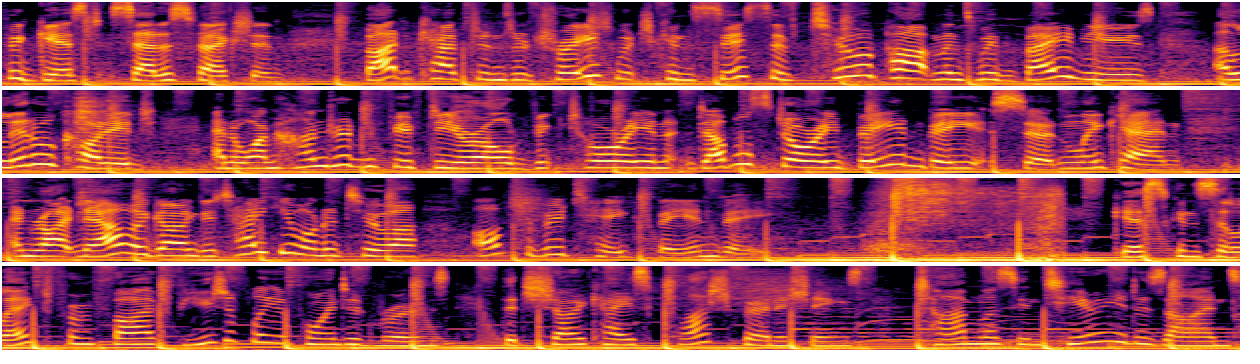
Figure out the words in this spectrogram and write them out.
for guest satisfaction. But Captain's Retreat, which consists of two apartments with bay views, a little cottage and a 150-year-old Victorian double-storey B&B certainly can. And right now we're going to take you on a tour of the boutique B&B. Guests can select from five beautifully appointed rooms that showcase plush furnishings, timeless interior designs,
